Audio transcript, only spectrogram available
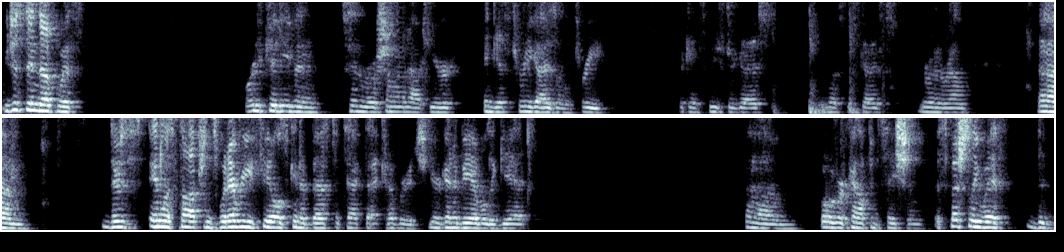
You just end up with, or you could even send Roschon out here and get three guys on three against these two guys, unless this guy's running around. Um, there's endless options. Whatever you feel is going to best attack that coverage, you're going to be able to get um, overcompensation, especially with the,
